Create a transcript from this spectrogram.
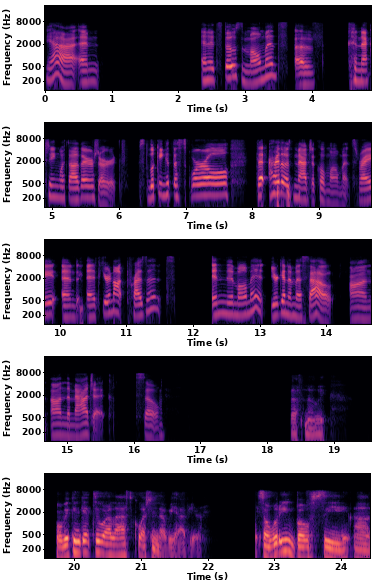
Yeah, and and it's those moments of connecting with others or looking at the squirrel that are those magical moments, right? And, and if you're not present in the moment, you're going to miss out on on the magic. So definitely. Well, we can get to our last question that we have here. So, what do you both see? Uh,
